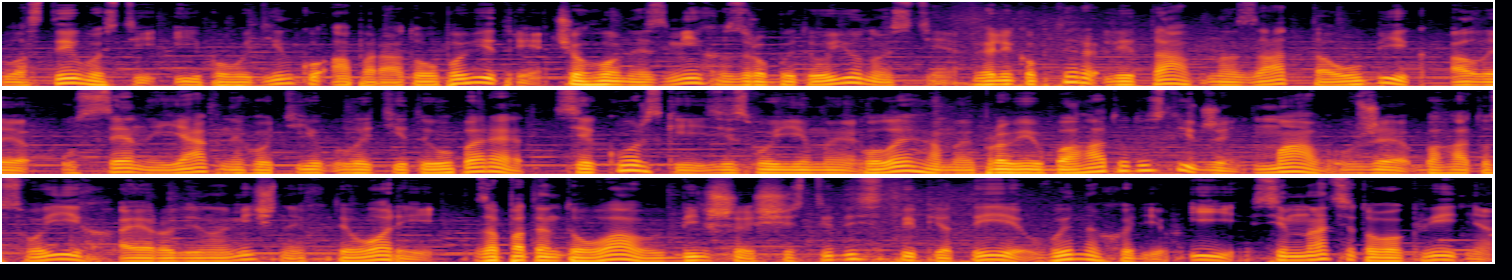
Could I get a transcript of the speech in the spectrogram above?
властивості і поведінку апарату у повітрі, чого не зміг зробити у юності. Гелікоптер літав назад та у бік, але усе ніяк не хотів летіти уперед. Сікорський зі своїми колегами провів багато досліджень, мав вже багато своїх аеродинамічних теорій, запатентував більше 65 винаходів і 17 квітня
